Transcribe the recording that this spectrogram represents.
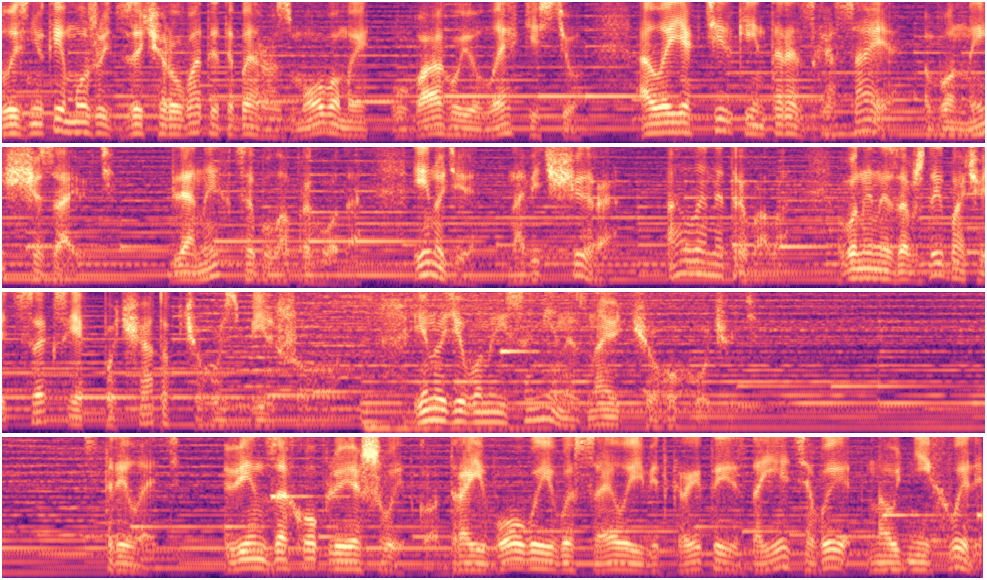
Близнюки можуть зачарувати тебе розмовами, увагою, легкістю, але як тільки інтерес згасає, вони щезають. Для них це була пригода, іноді навіть щира, але не тривала. Вони не завжди бачать секс як початок чогось більшого. Іноді вони й самі не знають, чого хочуть. Стрілець. Він захоплює швидко, драйвовий, веселий, відкритий. Здається, ви на одній хвилі.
